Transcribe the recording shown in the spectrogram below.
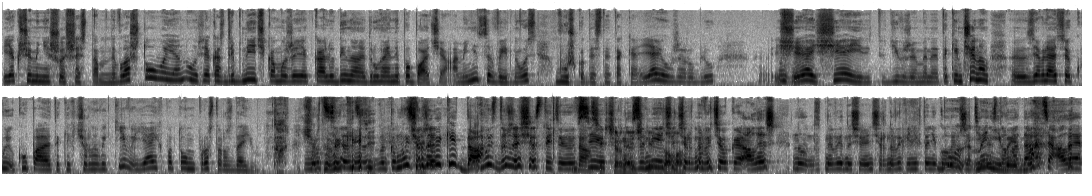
І якщо мені щось, щось там не влаштовує, ну ось якась дрібничка, може, яка людина друга і не побачить, а мені це видно. Ось вушко десь не таке. Я його вже роблю. І ще, і ще, і тоді вже в мене таким чином е, з'являється купа таких чорновиків, і я їх потім просто роздаю. Ну, Чорновики. це- це комусь дуже да. Комусь дуже щастить. Да. Всі розуміють, що чорновичок, але ж ну тут не видно, що він чорновик, і ніхто ніколи Ну, в житті мені не видно. здогадається, але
